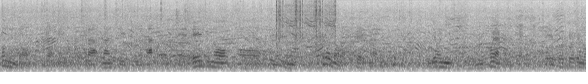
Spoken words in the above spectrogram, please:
本土それからナンシー君が、えー、ベージュの国に黒のステージが非常ににこやかで、えー東京での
